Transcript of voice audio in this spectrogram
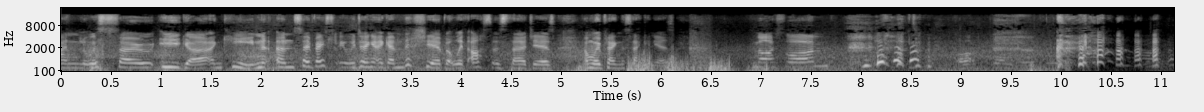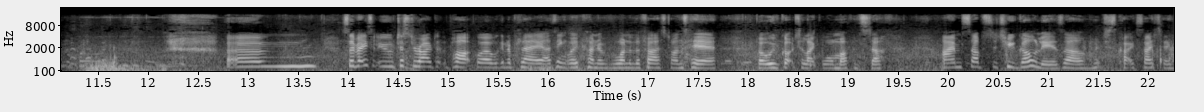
and was so eager and keen and so basically we're doing it again this year but with us as third years and we're playing the second years. Nice one. Um, so basically we've just arrived at the park where we're going to play. I think we're kind of one of the first ones here, but we've got to like warm up and stuff. I'm substitute goalie as well, which is quite exciting.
